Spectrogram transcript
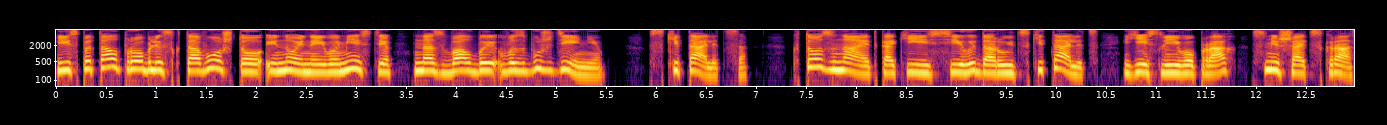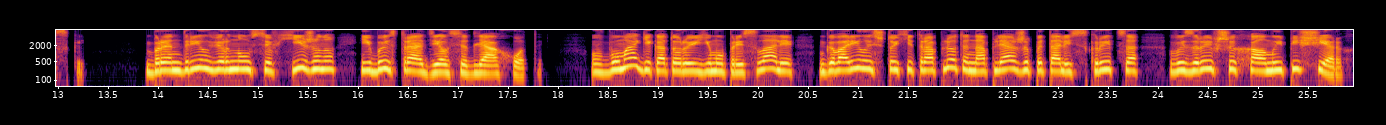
и испытал проблеск того, что иной на его месте назвал бы возбуждением. Скиталица. Кто знает, какие силы дарует скиталец, если его прах смешать с краской. Брендрил вернулся в хижину и быстро оделся для охоты. В бумаге, которую ему прислали, говорилось, что хитроплеты на пляже пытались скрыться в изрывших холмы пещерах.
